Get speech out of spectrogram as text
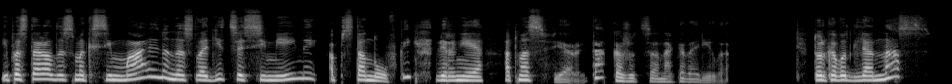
и постаралась максимально насладиться семейной обстановкой, вернее, атмосферой. Так, кажется, она говорила. Только вот для нас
